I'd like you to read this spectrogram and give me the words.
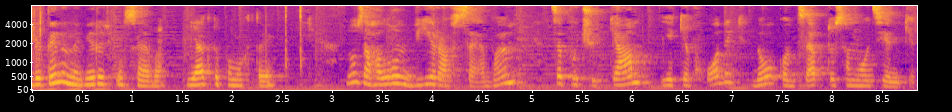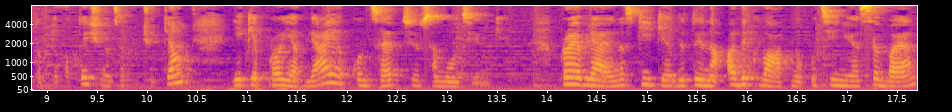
Дитина не вірить у себе. Як допомогти? Ну, загалом віра в себе це почуття, яке входить до концепту самооцінки. Тобто, фактично, це почуття, яке проявляє концепцію самооцінки. Проявляє, наскільки дитина адекватно оцінює себе,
